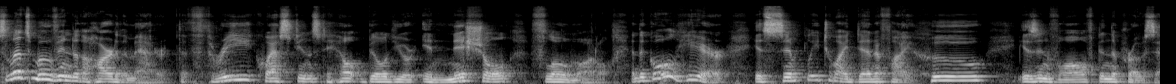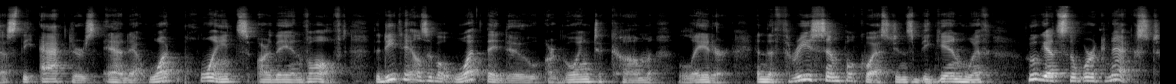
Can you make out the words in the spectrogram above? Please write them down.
So let's move into the heart of the matter, the three questions to help build your initial flow model. And the goal here is simply to identify who is involved in the process, the actors, and at what points are they involved. The details about what they do are going to come later. And the three simple questions begin with who gets the work next?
